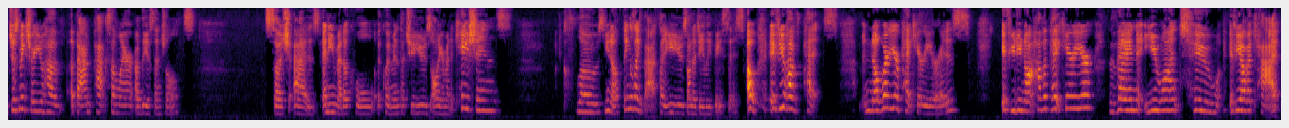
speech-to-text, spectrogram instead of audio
just make sure you have a bag backpack somewhere of the essentials such as any medical equipment that you use all your medications clothes, you know, things like that that you use on a daily basis. Oh, if you have pets, know where your pet carrier is. If you do not have a pet carrier, then you want to, if you have a cat,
